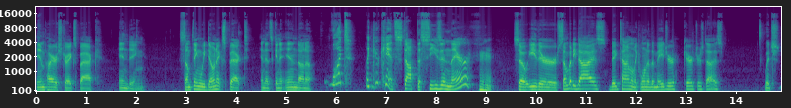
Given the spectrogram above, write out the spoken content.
Empire Strikes Back ending something we don't expect, and it's going to end on a what? Like you can't stop the season there. so either somebody dies big time, like one of the major characters dies, which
